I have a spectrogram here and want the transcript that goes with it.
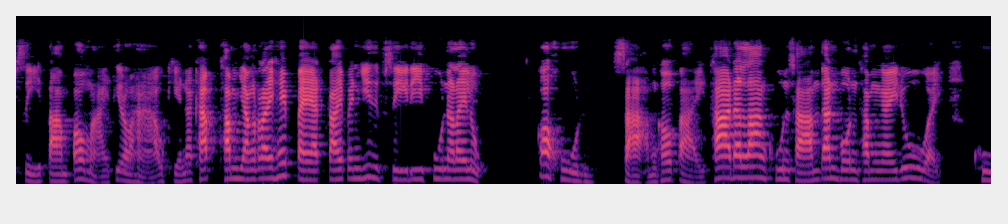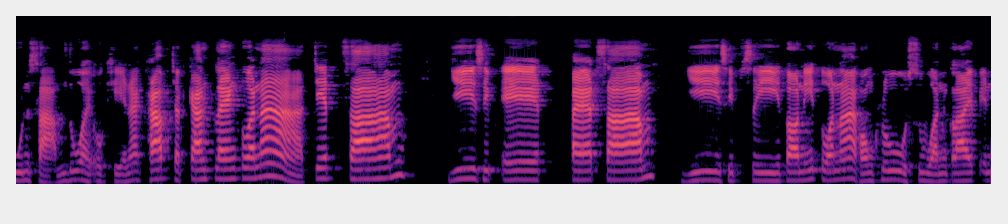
24 ตามเป้าหมายที่เราหาโอเคนะครับทำอย่างไรให้ 8 กลายเป็น 24 ดีคูณอะไรลูก ก็คูณ 3 เข้าไป ถ้าด้านล่างคูณ 3 ด้านบนทำไงด้วย คูณ 3 ด้วย โอเคนะครับ จัดการแปลงตัวหน้า 7 3 21 8 3 24 ตอนนี้ตัวหน้าของครูส่วนกลายเป็น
